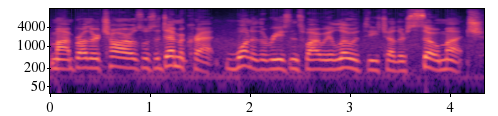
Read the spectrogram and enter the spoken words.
My brother Charles was a Democrat, one of the reasons why we loathed each other so much.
